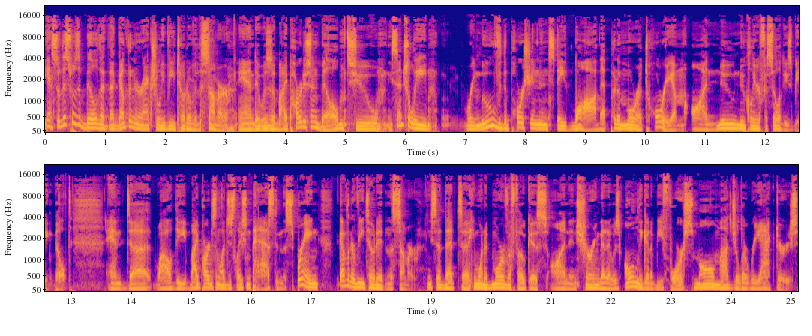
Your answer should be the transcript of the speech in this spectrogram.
Yeah, so this was a bill that the governor actually vetoed over the summer, and it was a bipartisan bill to essentially remove the portion in state law that put a moratorium on new nuclear facilities being built. And uh, while the bipartisan legislation passed in the spring, the governor vetoed it in the summer. He said that uh, he wanted more of a focus on ensuring that it was only going to be for small modular reactors.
